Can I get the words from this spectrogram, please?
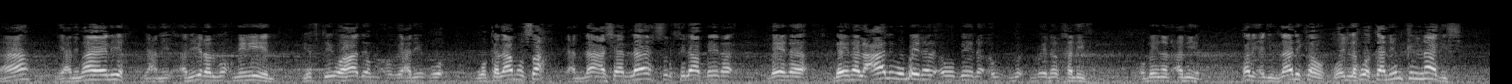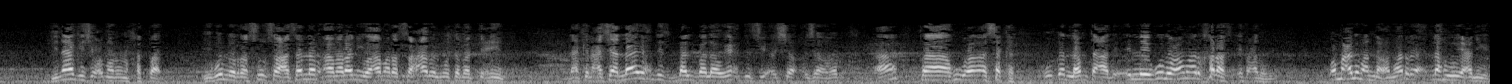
ها؟ يعني ما يليق. يعني أمير المؤمنين يفتي وهذا يعني وكلامه صح. يعني لا عشان لا يحصل خلاف بين بين بين العالم وبين وبين بين الخليفة وبين الأمير. فلأجل ذلك وإلا هو كان يمكن يناقش يناقش عمر بن الخطاب. يقول للرسول صلى الله عليه وسلم أمرني وأمر الصحابة المتمتعين. لكن عشان لا يحدث بلبلة ويحدث شغب ها؟ فهو سكت. وقال لهم تعالوا اللي يقولوا عمر خلاص افعلوا. ومعلوم أن عمر له يعني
